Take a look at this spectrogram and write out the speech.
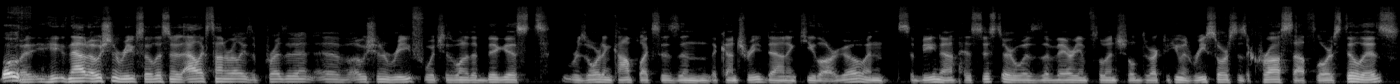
both. But he's now at Ocean Reef. So, listeners, Alex Tonarelli is the president of Ocean Reef, which is one of the biggest resorting complexes in the country down in Key Largo. And Sabina, his sister, was a very influential director of human resources across South Florida, still is.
